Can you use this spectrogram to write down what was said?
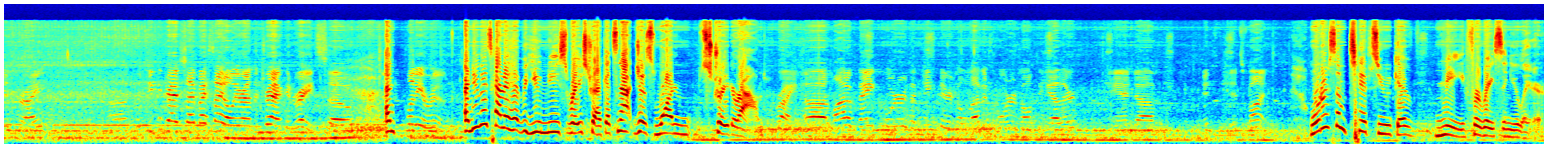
just right. Uh, but you can drive side by side all the way around the track and race, so there's And- plenty of room. And you guys kind of have a unique racetrack. It's not just one straight around. Right. Uh, a lot of bank corners. I think there's 11 corners altogether, and um, it's fun. What are some tips you would give me for racing you later?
